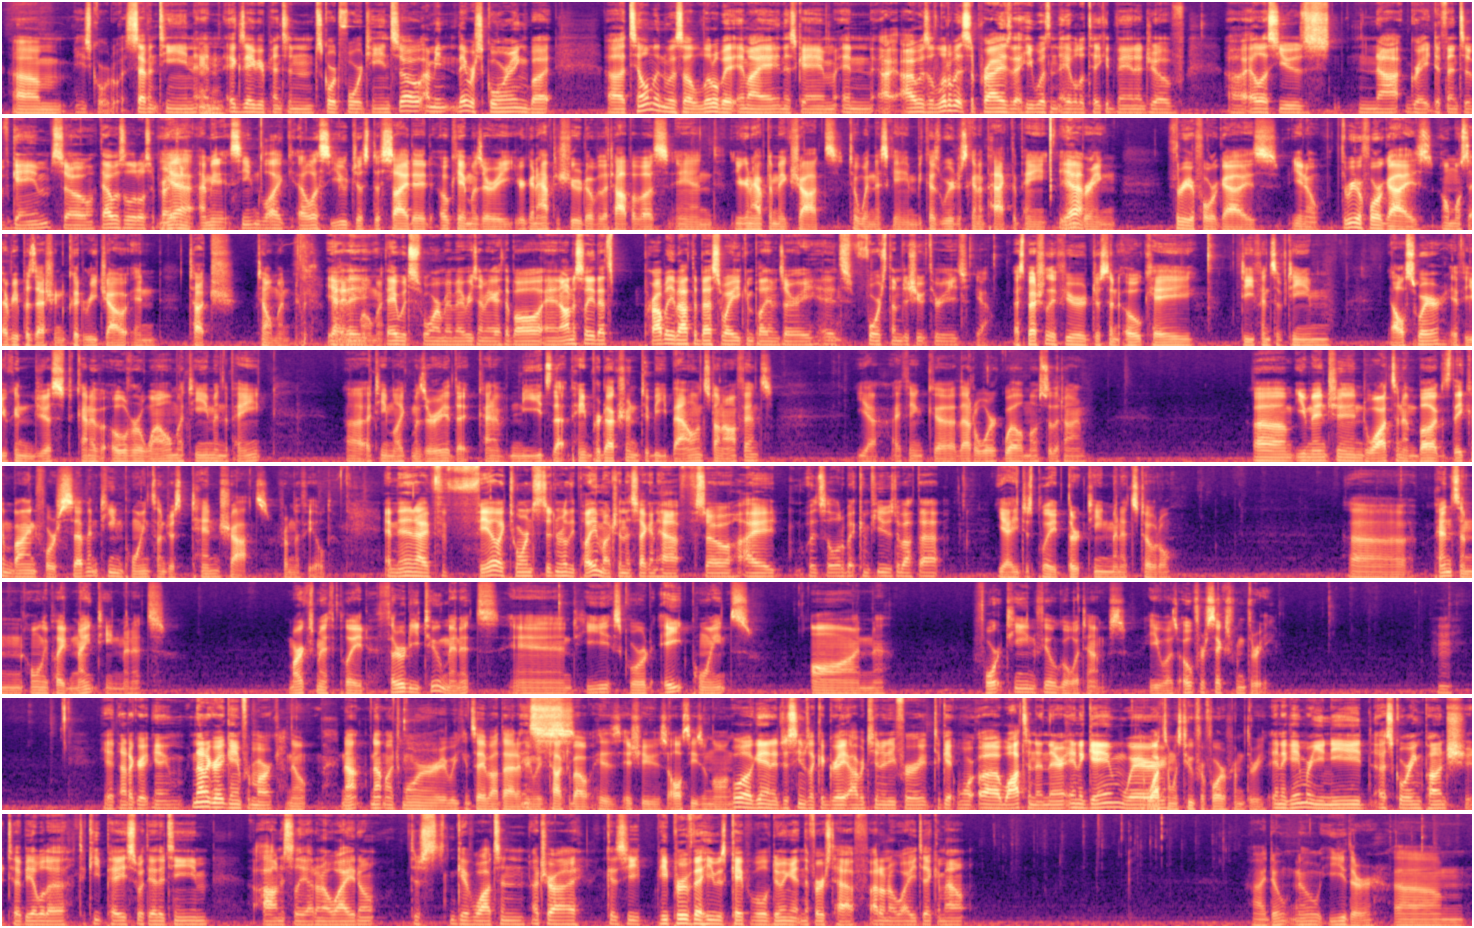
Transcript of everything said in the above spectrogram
um, he scored what 17, and Xavier Pinson scored 14. So I mean, they were scoring, but Uh, Tilmon was a little bit MIA in this game, and I, I was a little bit surprised that he wasn't able to take advantage of uh, LSU's not great defensive game. So that was a little surprising. Yeah, I mean, it seemed like LSU just decided, okay, Missouri, you're going to have to shoot it over the top of us, and you're going to have to make shots to win this game because we're just going to pack the paint Yeah. and bring three or four guys. You know, three or four guys almost every possession could reach out and touch Tilmon yeah, at any they, moment. they would swarm him every time he got the ball, and honestly, that's probably about the best way you can play Missouri. It's force them to shoot threes. Yeah, especially if you're just an okay defensive team elsewhere. If you can just kind of overwhelm a team in the paint, uh, a team like Missouri that kind of needs that paint production to be balanced on offense. Yeah, I think uh, that'll work well most of the time. Um, you mentioned Watson and Buggs. They combined for 17 points on just 10 shots from the field. And then I f- feel like Torrence didn't really play much in the second half, so I was a little bit confused about that. Yeah, he just played 13 minutes total. Uh, Pinson only played 19 minutes. Mark Smith played 32 minutes, and he scored eight points on 14 field goal attempts. He was 0 for 6 from 3. Yeah, not a great game. Not a great game for Mark. No, not not much more we can say about that. I mean, we've talked about his issues all season long. Well, again, it just seems like a great opportunity for to get more, uh, Watson in there in a game where Watson was 2 for 4 from 3. in a game where you need a scoring punch to be able to, to keep pace with the other team. Honestly, I don't know why you don't just give Watson a try because he, he proved that he was capable of doing it in the first half. I don't know why you take him out. I don't know either. Um,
